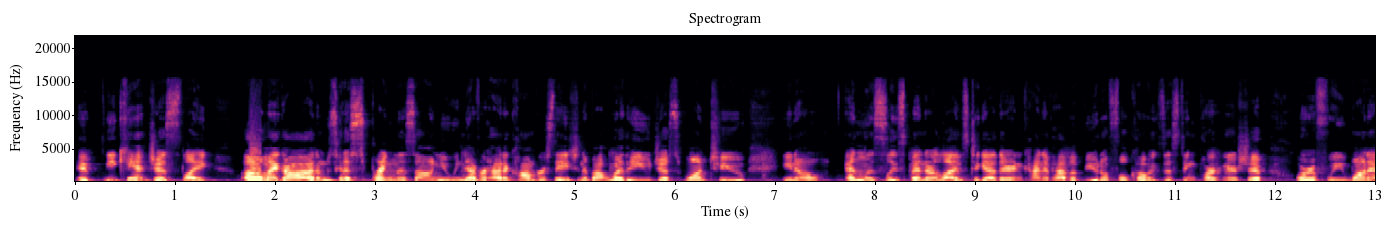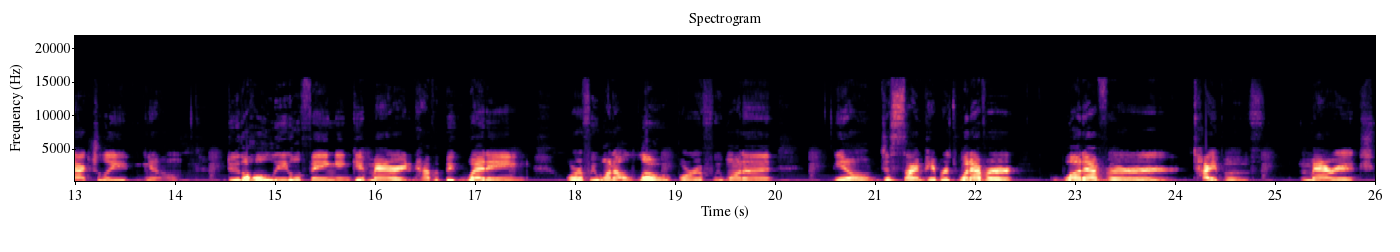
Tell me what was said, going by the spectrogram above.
if you can't just like oh my god, I'm just to spring this on you. We never had a conversation about whether you just want to, you know, endlessly spend our lives together and kind of have a beautiful coexisting partnership, or if we want to actually, you know, do the whole legal thing and get married and have a big wedding, or if we want to elope, or if we want to, you know, just sign papers, whatever whatever type of marriage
